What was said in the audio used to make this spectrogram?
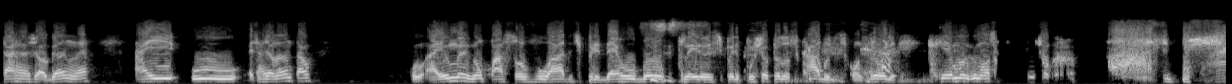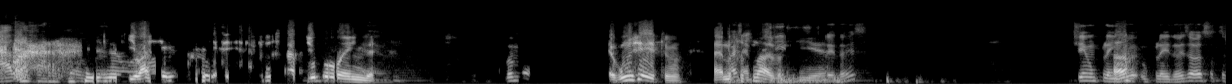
tava jogando, né? Aí o. Ele tava jogando e tal. Aí o meu irmão passou voado, tipo, ele derrubou o Play 2, tipo, ele puxou pelos cabos dos controles, queimou o nosso. Ah, se... E eu acho que ele funcionava de boa ainda. De algum jeito. Aí é funcionava. Play, Play 2? Tinha um Play, Hã? 2, o Play 2 ou só, tu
